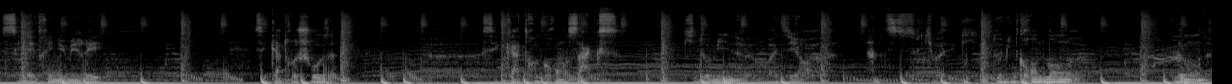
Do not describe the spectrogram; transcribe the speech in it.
ces lettres énumérées, ces quatre choses, euh, ces quatre grands axes qui dominent, on va dire, qui dominent grandement euh, le monde.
